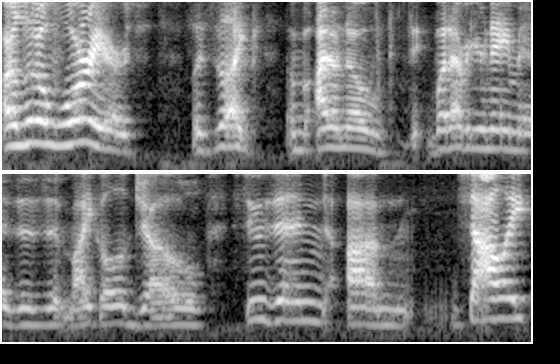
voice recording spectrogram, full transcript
are little warriors. It's like, um, I don't know, whatever your name is. Is it Michael, Joe, Susan, um, Sally?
